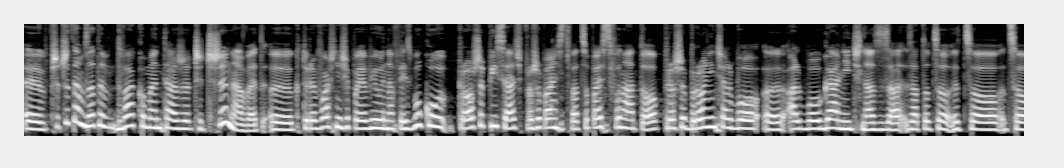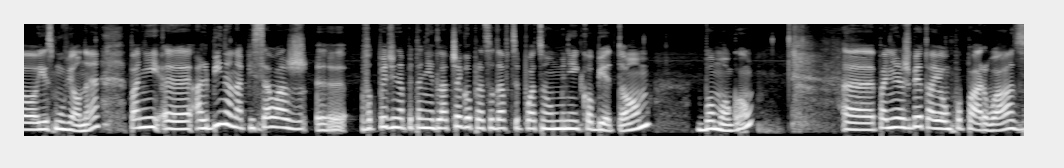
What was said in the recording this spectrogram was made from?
E, przeczytam zatem dwa komentarze, czy trzy nawet, e, które właśnie się pojawiły na Facebooku. Proszę pisać, proszę Państwa, co Państwo na to. Proszę bronić albo, albo ganić nas za, za to, co, co, co jest mówione. Pani Albina napisała że, w odpowiedzi na pytanie, dlaczego pracodawcy płacą mniej kobietom, bo mogą. E, pani Elżbieta ją poparła z,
